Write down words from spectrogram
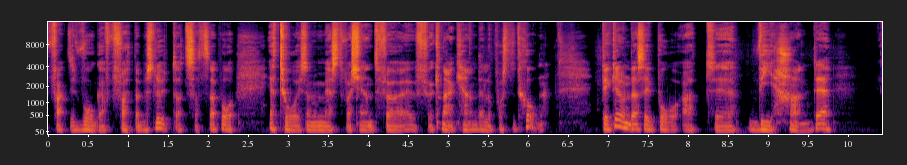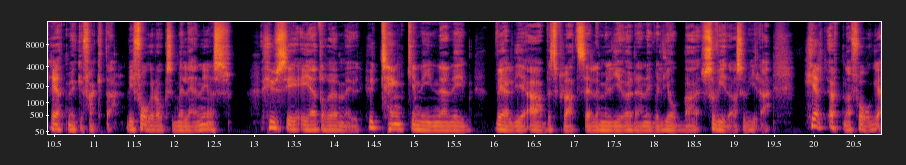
faktiskt våga fatta beslut att satsa på ett torg som mest var känt för, för knarkhandel och prostitution. Det grundar sig på att eh, vi hade rätt mycket fakta. Vi frågade också millennials. Hur ser er dröm ut? Hur tänker ni när ni väljer arbetsplats eller miljö där ni vill jobba? Så vidare så vidare. Helt öppna frågor.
